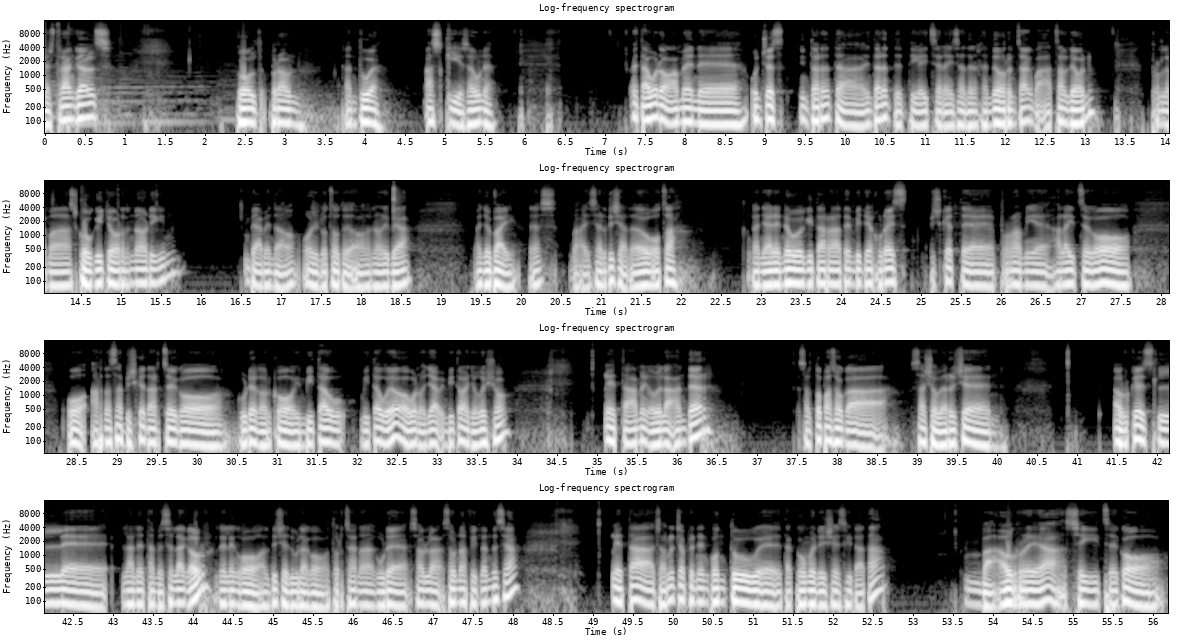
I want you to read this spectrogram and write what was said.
The Strangles. Gold Brown kantue aski ezaguna Eta bueno, hemen e, untxez interneta, internetetik gaitzen izaten jende horrentzak, ba, atzalde hon, problema asko gito ordena hori egin, beha hemen da, hori lotzaute da ordena hori beha, baina bai, ez, bai, zer dixat, da, hotza, gainaren neu gitarra aten bile juraiz, pixket eh, programie alaitzeko, o hartaza pixket hartzeko gure gaurko inbitau, inbitau, eh, o, bueno, ja, inbitau baino gexo, eta hemen gaudela Ander, salto pasoka saxo berritzen aurkezle lanetan bezala gaur, lehenengo aldixe dulako tortzana gure zaula, zauna finlandesea, eta Charlie Chaplinen kontu eh, eta komerixe zilata, ba aurrea segitzeko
